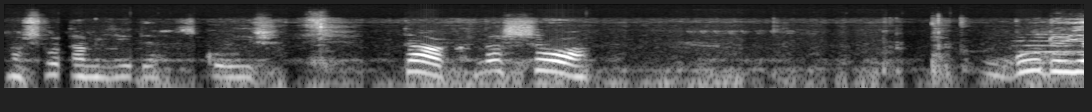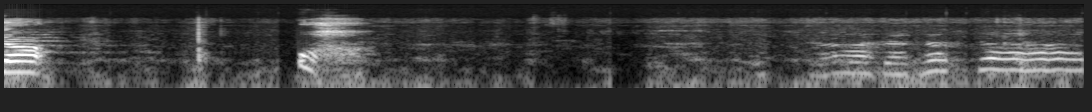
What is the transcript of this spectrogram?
На що там їде скоріше. Так, ну що? Буду я. Та-да-да-да,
